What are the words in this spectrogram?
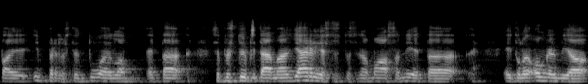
tai imperialisten tuella, että se pystyy pitämään järjestystä siinä maassa niin, että ei tule ongelmia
